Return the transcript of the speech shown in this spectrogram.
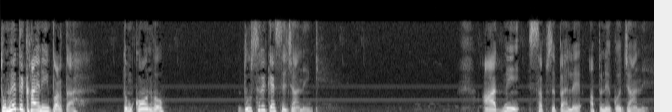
तुम्हें दिखाई नहीं पड़ता, तुम कौन हो? दूसरे कैसे जानेंगे? आदमी सबसे पहले अपने को जाने।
